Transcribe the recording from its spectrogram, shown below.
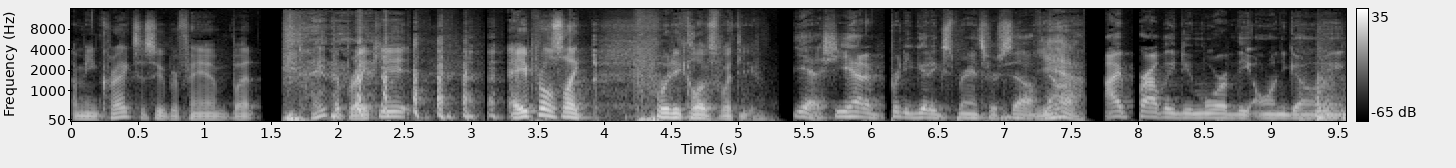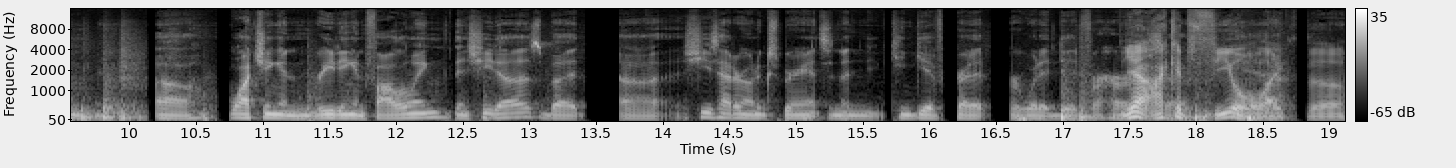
I mean, Craig's a super fan, but I hate to break it, April's like pretty close with you. yeah, she had a pretty good experience herself. Now, Yeah. I probably do more of the ongoing uh, watching and reading and following than she does, but uh, she's had her own experience and then can give credit for what it did for her. yeah, I could feel yeah. like the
